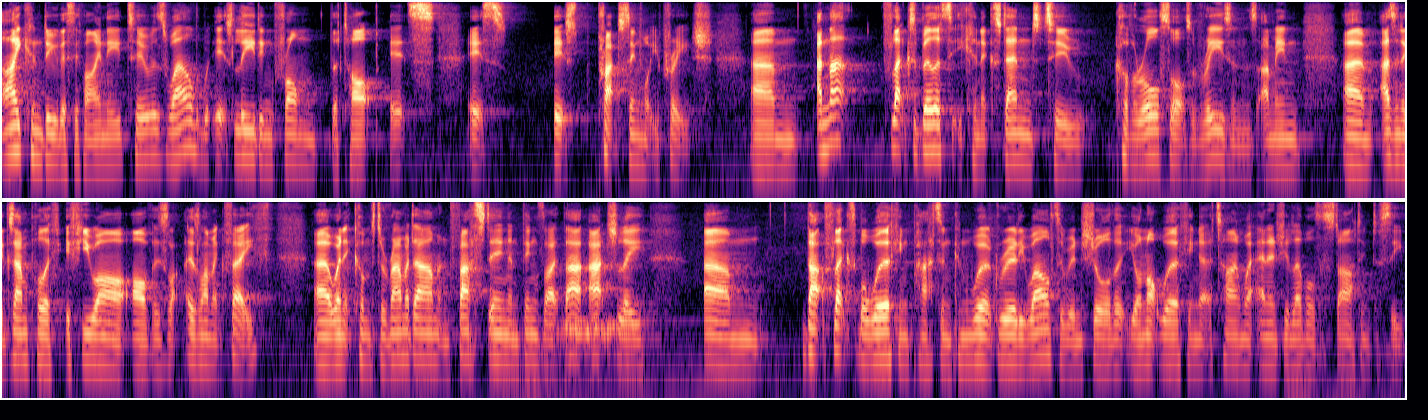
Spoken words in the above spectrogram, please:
I can do this if I need to as well. It's leading from the top. It's it's it's practicing what you preach, um, and that flexibility can extend to cover all sorts of reasons. I mean, um, as an example, if if you are of Isla- Islamic faith, uh, when it comes to Ramadan and fasting and things like that, actually. Um, that flexible working pattern can work really well to ensure that you're not working at a time where energy levels are starting to seep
